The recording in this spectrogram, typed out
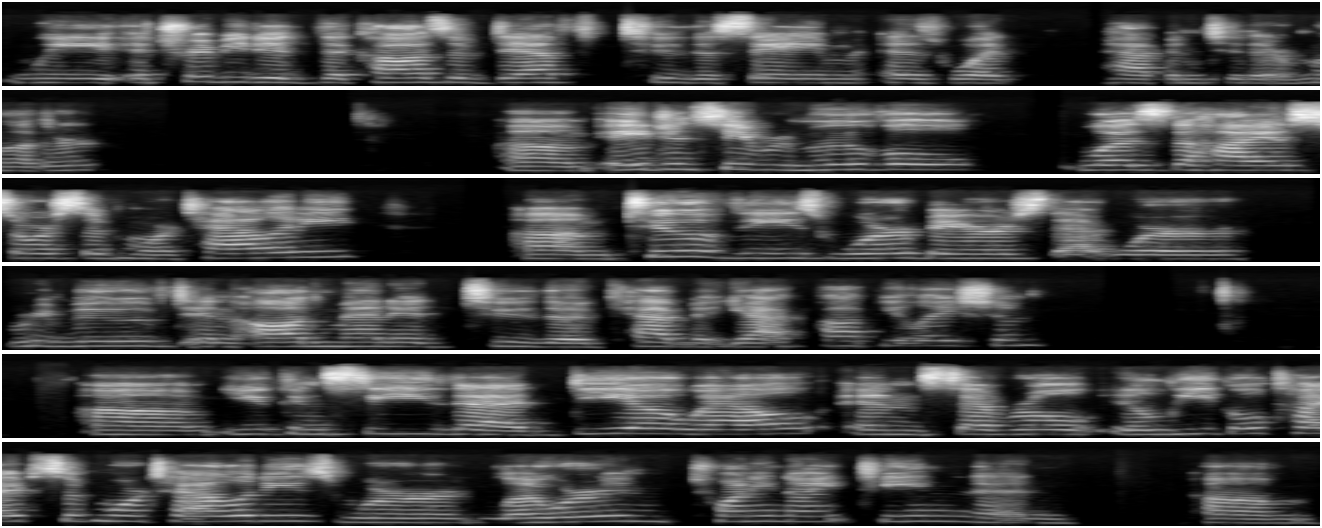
we attributed the cause of death to the same as what happened to their mother. Um, agency removal was the highest source of mortality. Um, two of these were bears that were removed and augmented to the cabinet Yaak population. Um, you can see that DOL and several illegal types of mortalities were lower in 2019 than um,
